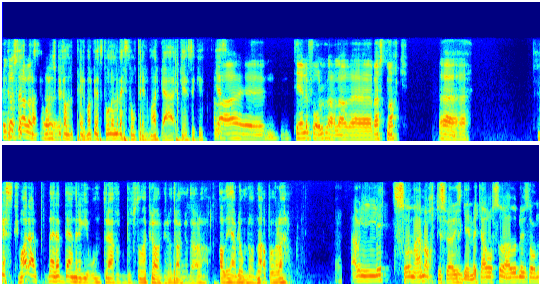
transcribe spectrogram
Men hva skal Om du skal kalle det Telemark Vestfold eller Vestfold Telemark, jeg er ikke sikker. Yes. Eller uh, Telefold eller uh, Vestmark. Uh. Vestmar er, nei, det er en region, tror jeg, bestående av Kragerø og Drangedal og alle jævlige områdene oppover der. Det er vel litt sånn er markedsføringsgimmick her også. Det blir sånn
